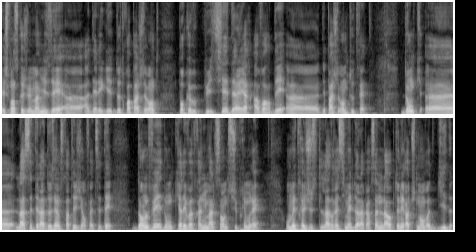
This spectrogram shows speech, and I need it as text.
Et je pense que je vais m'amuser euh, à déléguer 2-3 pages de vente pour que vous puissiez derrière avoir des, euh, des pages de vente toutes faites. Donc euh, là, c'était la deuxième stratégie. En fait, c'était d'enlever donc quel est votre animal, ça on le supprimerait. On mettrait juste l'adresse email de la personne. Là, obtenez gratuitement votre guide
